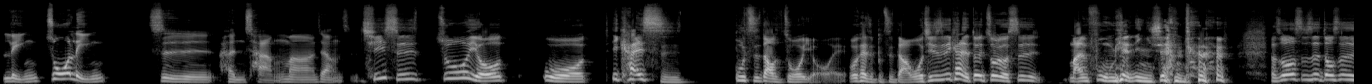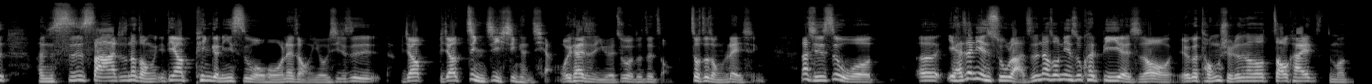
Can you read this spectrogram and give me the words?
龄桌龄是很长吗？这样子？其实桌游我一开始。不知道桌游，哎，我一开始不知道。我其实一开始对桌游是蛮负面印象的，有时候是不是都是很厮杀，就是那种一定要拼个你死我活那种游戏，就是比较比较竞技性很强。我一开始以为桌游都这种，就这种类型。那其实是我，呃，也还在念书啦，只是那时候念书快毕业的时候，有一个同学就是那时候召开什么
